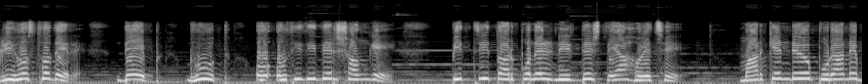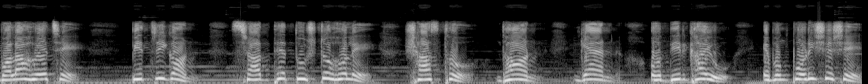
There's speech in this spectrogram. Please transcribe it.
গৃহস্থদের দেব, ভূত ও অতিথিদের সঙ্গে পিতৃতর্পণের নির্দেশ দেয়া হয়েছে। মার্কেন্ডেয় পুরাণে বলা হয়েছে, পিতৃগণ শ্রাদ্ধে তুষ্ট হলে স্বাস্থ্য, ধন, জ্ঞান ও দীর্ঘায়ু এবং পরিশেষে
